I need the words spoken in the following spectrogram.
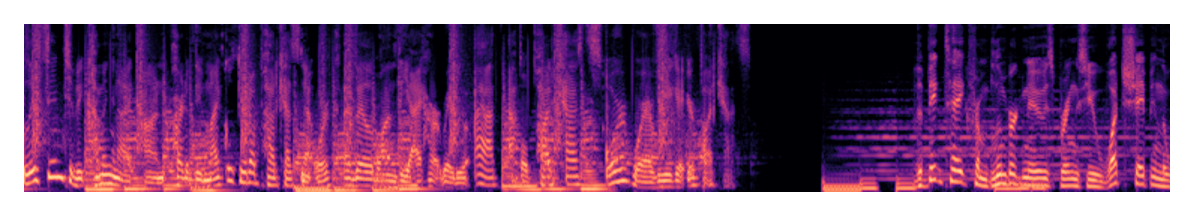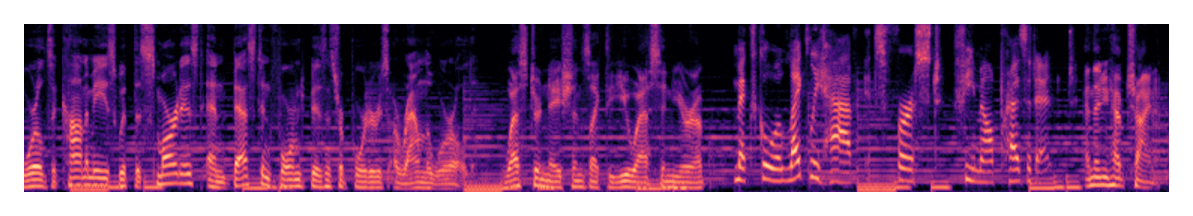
Listen to Becoming an Icon, part of the My Cultura Podcast Network, available on the iHeartRadio app, Apple Podcasts, or wherever you get your podcasts. The Big Take from Bloomberg News brings you what's shaping the world's economies with the smartest and best informed business reporters around the world. Western nations like the US and Europe. Mexico will likely have its first female president. And then you have China.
